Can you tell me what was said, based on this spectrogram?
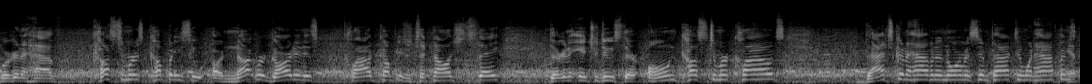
We're going to have customers, companies who are not regarded as cloud companies or technologies today, they're going to introduce their own customer clouds. That's going to have an enormous impact what happens. Yep.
